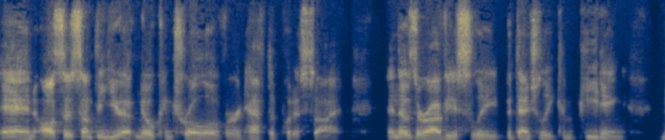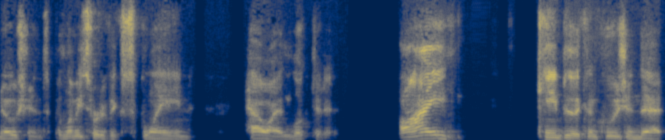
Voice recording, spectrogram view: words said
and also something you have no control over and have to put aside. And those are obviously potentially competing notions but let me sort of explain how i looked at it i came to the conclusion that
